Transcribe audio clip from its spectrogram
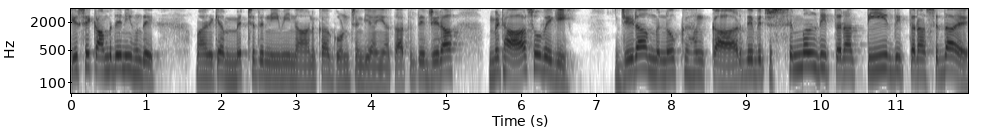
ਕਿਸੇ ਕੰਮ ਦੇ ਨਹੀਂ ਹੁੰਦੇ। ਮਾਰ ਕਿਹਾ, ਮਿੱਠ ਤੇ ਨੀਵੀ ਨਾਨਕਾ ਗੁਣ ਚੰਗਿਆਈਆਂ, ਤਤ ਤੇ ਜਿਹੜਾ ਮਿਠਾਸ ਹੋਵੇਗੀ ਜਿਹੜਾ ਮਨੁੱਖ ਹੰਕਾਰ ਦੇ ਵਿੱਚ ਸਿਮਲ ਦੀ ਤਰ੍ਹਾਂ, ਤੀਰ ਦੀ ਤਰ੍ਹਾਂ ਸਿੱਧਾ ਹੈ,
